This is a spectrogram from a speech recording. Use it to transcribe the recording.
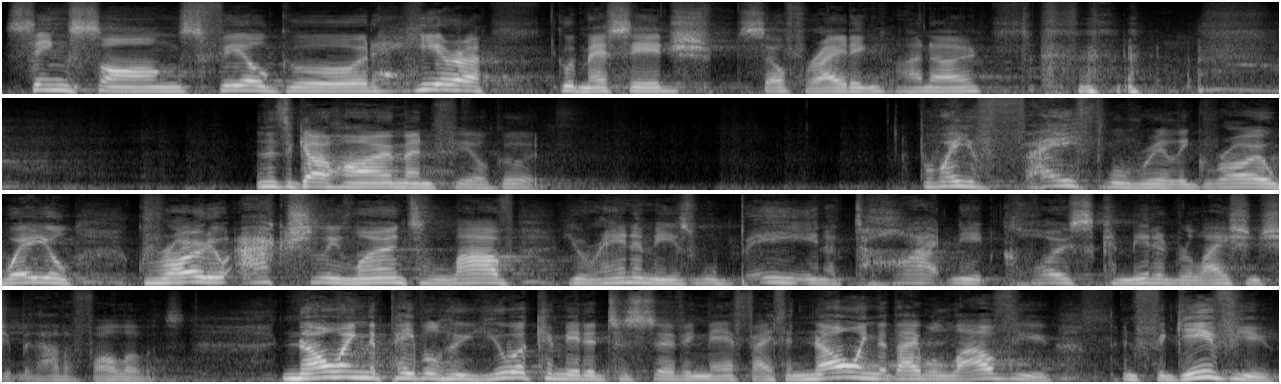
sing songs, feel good, hear a good message, self rating, I know, and then to go home and feel good. But where your faith will really grow, where you'll grow to actually learn to love your enemies, will be in a tight knit, close, committed relationship with other followers knowing the people who you are committed to serving their faith and knowing that they will love you and forgive you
